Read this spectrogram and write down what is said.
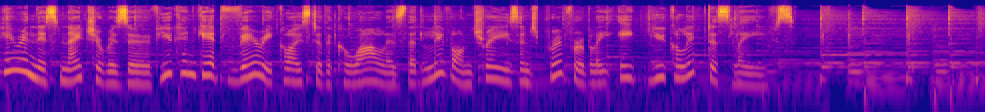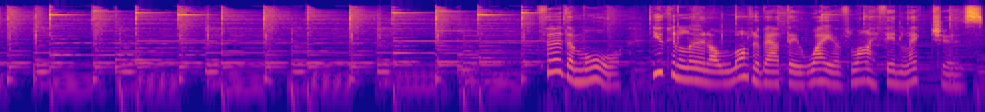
Here in this nature reserve, you can get very close to the koalas that live on trees and preferably eat eucalyptus leaves. Furthermore, you can learn a lot about their way of life in lectures.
